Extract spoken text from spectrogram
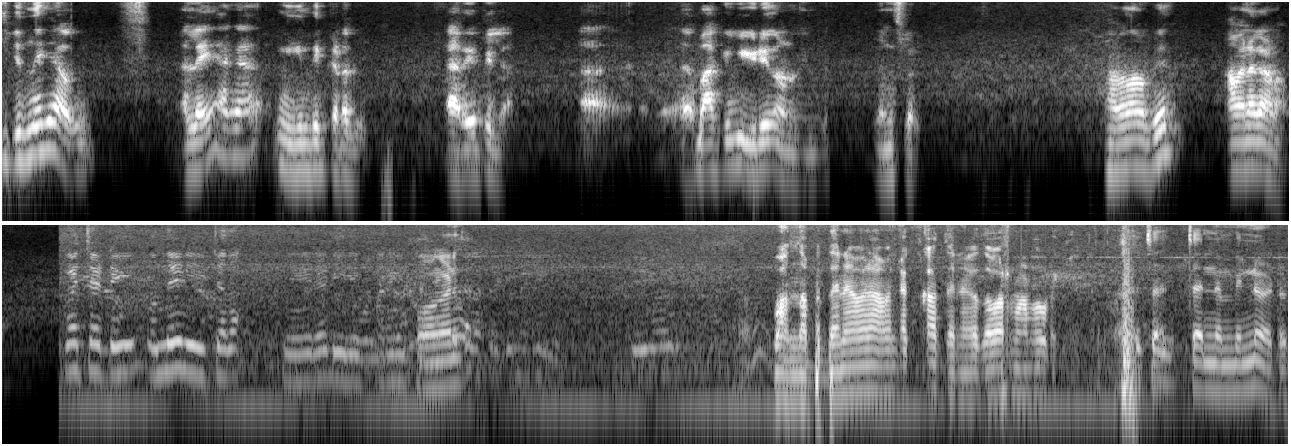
ഇരുന്ന് ചാവും. അല്ലെങ്കിൽ അങ്ങ് നീന്തി കിടക്കും. അറിയത്തില്ല. ബാക്കി വീഡിയോ കാണും നിങ്ങൾ മനസ്സിലായി? അപ്പോൾ നമുക്ക് അവനെ കാണാം. വെച്ചിട്ട് ഒന്ന് എണീറ്റതാ. നേരെ ഡീലേക്ക് വന്നപ്പോ തന്നെ അവൻ അവന്റെ കഥനകഥ പറഞ്ഞാണ് തുടങ്ങി ചെന്നമ്പിന്നുമായിട്ട്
